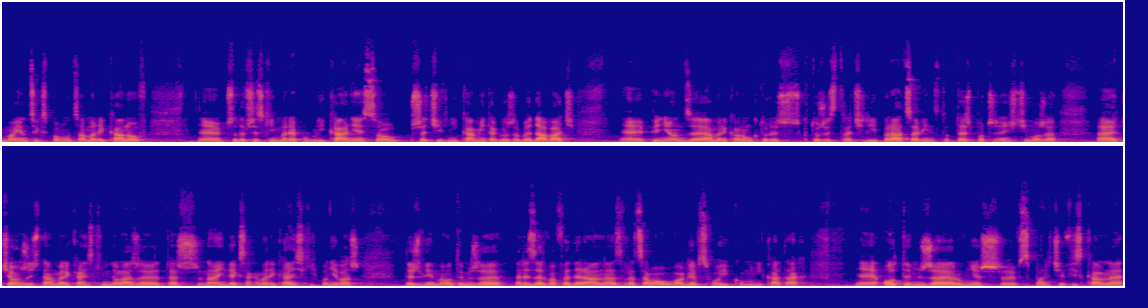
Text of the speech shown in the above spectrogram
mających wspomóc Amerykanów. Przede wszystkim Republikanie są przeciwnikami tego, żeby dawać pieniądze Amerykanom, którzy, którzy stracili pracę, więc to też po części może ciążyć na amerykańskim dolarze, też na indeksach amerykańskich, ponieważ też wiemy o tym, że rezerwa federalna zwracała uwagę w swoich komunikatach o tym, że również e, wsparcie fiskalne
